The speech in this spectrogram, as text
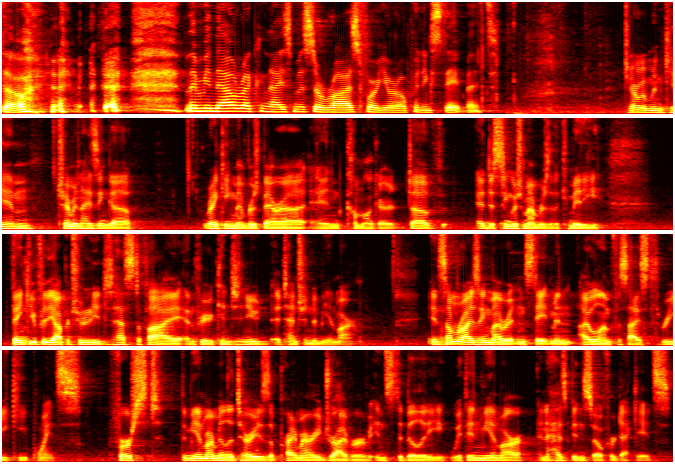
So let me now recognize Mr. Ross for your opening statement. Chairwoman Kim, Chairman Huizinga, Ranking Members Bera and Kamalagar Dove, and distinguished members of the committee, thank you for the opportunity to testify and for your continued attention to Myanmar. In summarizing my written statement, I will emphasize three key points. First, the Myanmar military is the primary driver of instability within Myanmar and has been so for decades.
